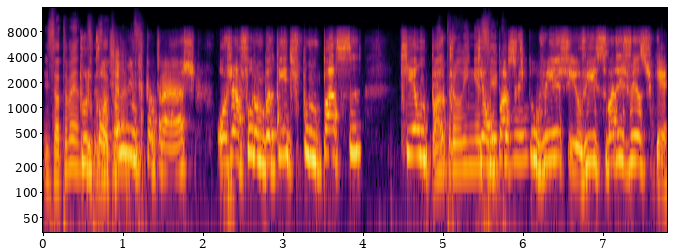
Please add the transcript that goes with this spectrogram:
Exatamente. porque ou estão exatamente. muito para trás ou já foram batidos por um passe que é um, pa Entre linhas que é um passe que acabou. tu vês, e eu vi isso várias vezes, que é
